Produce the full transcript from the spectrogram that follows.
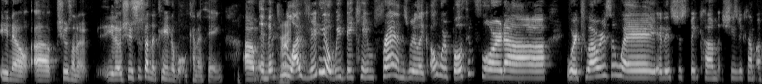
You know, uh, she was on a, you know, she was just unattainable kind of thing. Um, and then through right. live video, we became friends. We are like, oh, we're both in Florida we're two hours away and it's just become she's become a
